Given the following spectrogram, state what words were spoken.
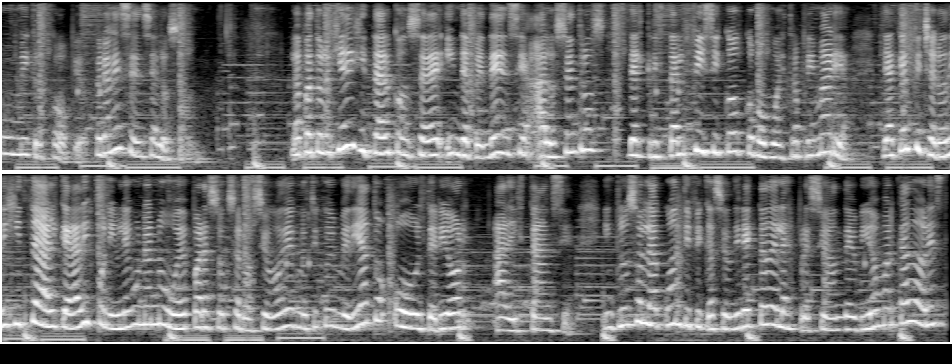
un microscopio, pero en esencia lo son. La patología digital concede independencia a los centros del cristal físico como muestra primaria, ya que el fichero digital queda disponible en una nube para su observación o diagnóstico inmediato o ulterior a distancia. Incluso la cuantificación directa de la expresión de biomarcadores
